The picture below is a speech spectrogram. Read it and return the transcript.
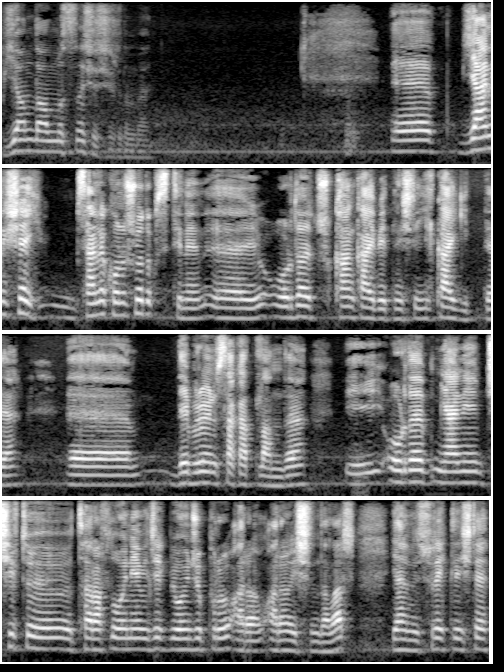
Bir anda almasına şaşırdım ben. Ee, yani şey senle konuşuyorduk City'nin. Ee, orada şu kan kaybettin işte İlkay gitti. Ee, De Bruyne sakatlandı Ee, orada yani çift e, taraflı oynayabilecek bir oyuncu pro ara, arayışındalar yani sürekli işte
